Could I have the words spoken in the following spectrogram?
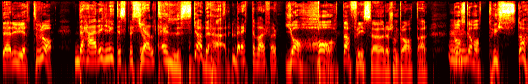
Det här är ju jättebra. Det här är lite speciellt. Jag älskar det här. Berätta varför. Jag hatar frisörer som pratar. De ska vara tysta.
